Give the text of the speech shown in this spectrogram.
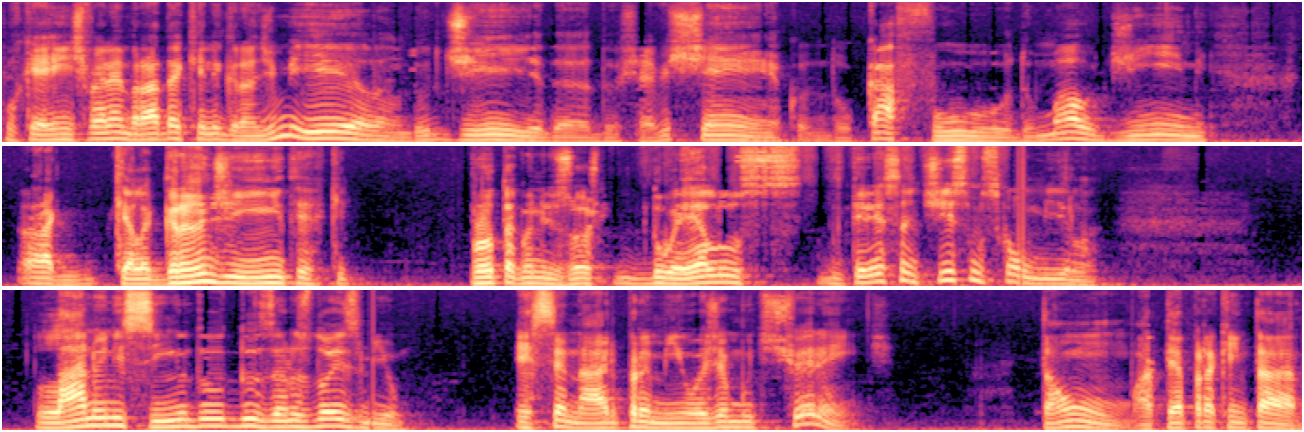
Porque a gente vai lembrar daquele grande Milan, do Dida, do Shevchenko, do Cafu, do Maldini, aquela grande Inter que protagonizou duelos interessantíssimos com o Milan, lá no início do, dos anos 2000. Esse cenário, para mim, hoje é muito diferente. Então, até para quem está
